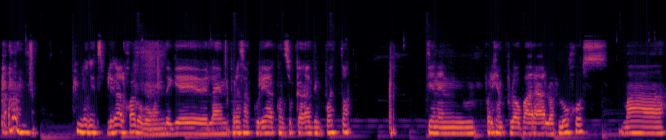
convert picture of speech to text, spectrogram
Lo que explicaba el juego, de que las empresas culiadas con sus cagadas de impuestos tienen, por ejemplo, para los lujos, más,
